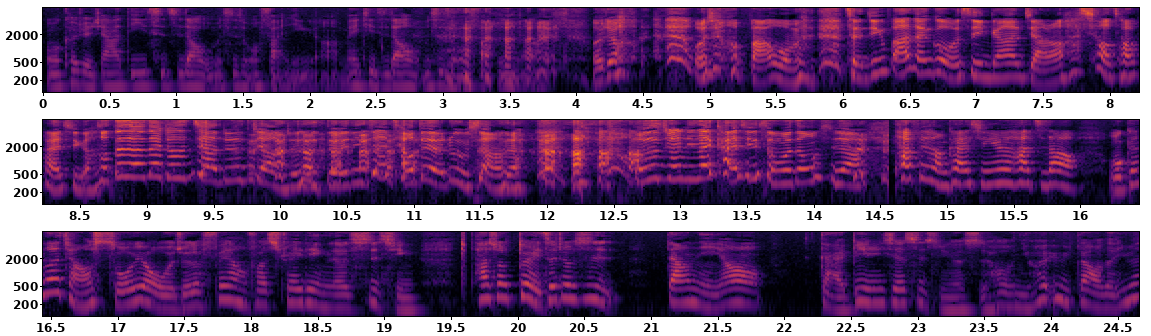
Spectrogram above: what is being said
我们科学家第一次知道我们是什么反应啊，媒体知道我们是什么反应啊，我就 我就把我们 曾经发生过的事情跟他讲，然后他笑超开心，他说对对对，就是这样，就是这样，就是对，你在调对的路上的，我就觉得你在开心什么东西啊？他非常开心，因为他知道我跟他讲的所有我觉得非常 frustrating 的事情，他说对，这就是当你要改变一些事情的时候你会遇到的，因为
